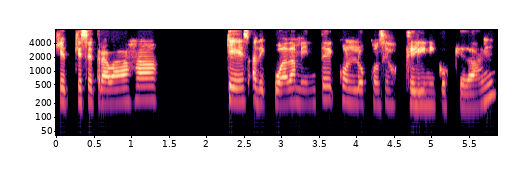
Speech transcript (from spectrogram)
que, que se trabaja que es adecuadamente con los consejos clínicos que dan,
